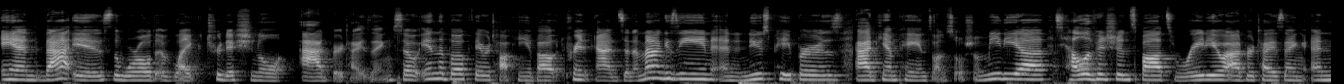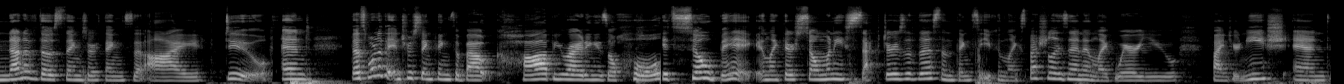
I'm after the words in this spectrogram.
And that is the world of like traditional advertising. So in the book, they were talking about print ads in a magazine and in newspapers, ad campaigns on social media, television spots, radio advertising, and none of those things are things that I do. And that's one of the interesting things about copywriting as a whole. It's so big and like there's so many sectors of this and things that you can like specialize in and like where you find your niche. And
